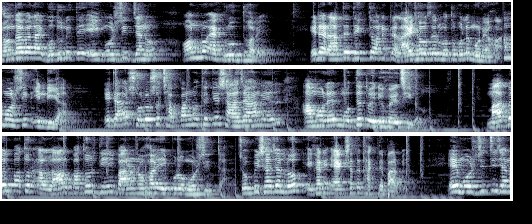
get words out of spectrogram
সন্ধ্যাবেলায় গধূলিতে এই মসজিদ যেন অন্য এক রূপ ধরে। এটা রাতে দেখতে অনেকটা লাইট হাউসের মতো বলে মনে হয়। মসজিদ ইন্ডিয়া। এটা ষোলোশো ছাপ্পান্ন থেকে শাহজাহানের আমলের মধ্যে তৈরি হয়েছিল। মার্বেল পাথর আর লাল পাথর দিয়েই বানানো হয় এই পুরো মসজিদটা। চব্বিশ হাজার লোক এখানে একসাথে থাকতে পারবে। এই মসজিদটি যেন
